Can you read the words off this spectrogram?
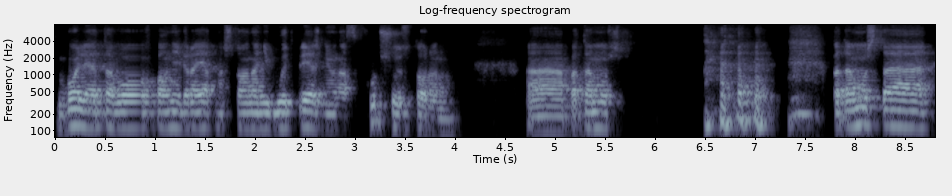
Более того, вполне вероятно, что она не будет прежней у нас в худшую сторону, а, потому что, потому что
